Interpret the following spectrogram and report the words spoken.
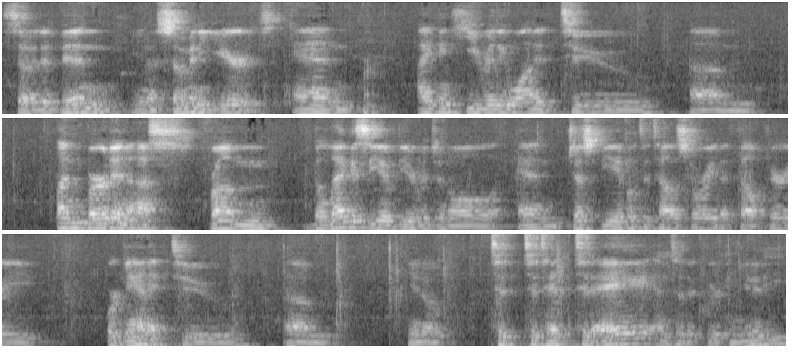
So it had been, you know, so many years, and I think he really wanted to um, unburden us from the legacy of the original and just be able to tell a story that felt very organic to um, you know, to, to, to today and to the queer community.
